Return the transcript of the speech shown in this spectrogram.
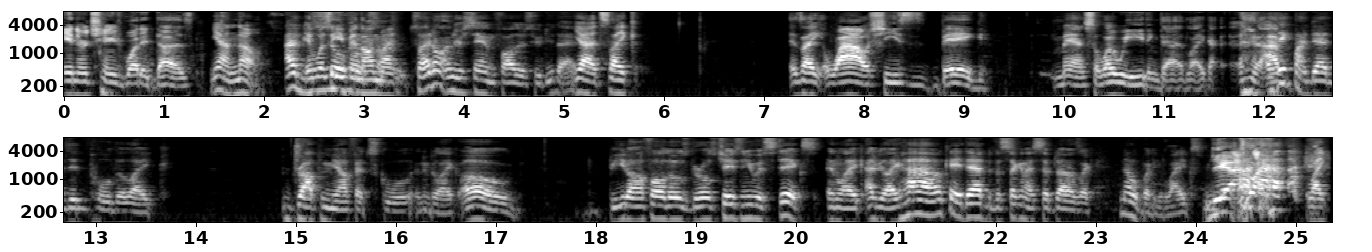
interchange what it does. Yeah, no, it wasn't so even on my. So I don't understand fathers who do that. Yeah, it's like, it's like wow, she's big, man. So what are we eating, Dad? Like, I think my dad did pull the like dropping me off at school and be like, "Oh, beat off all those girls chasing you with sticks," and like I'd be like, "Ha, okay, dad." But the second I stepped out, I was like, "Nobody likes me." Yeah, like, like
